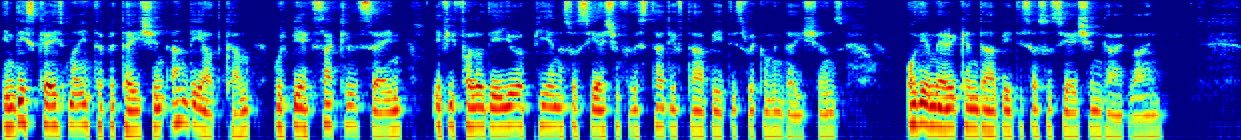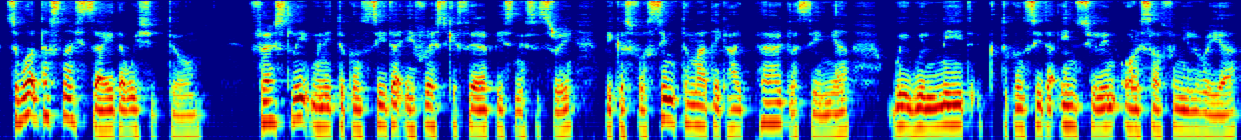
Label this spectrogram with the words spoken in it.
in this case my interpretation and the outcome would be exactly the same if you follow the European Association for the Study of Diabetes recommendations or the American Diabetes Association guideline. So what does NICE say that we should do? Firstly, we need to consider if rescue therapy is necessary because for symptomatic hyperglycemia, we will need to consider insulin or sulfonylurea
